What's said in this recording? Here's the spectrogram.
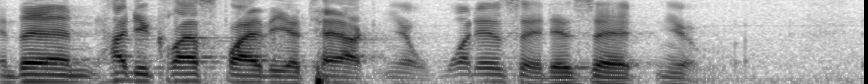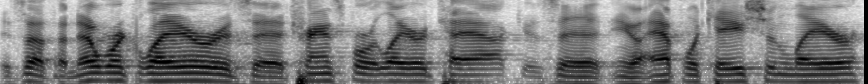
And then how do you classify the attack? You know, what is it? Is it, you know, is that the network layer? Is it a transport layer attack? Is it, you know, application layer?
